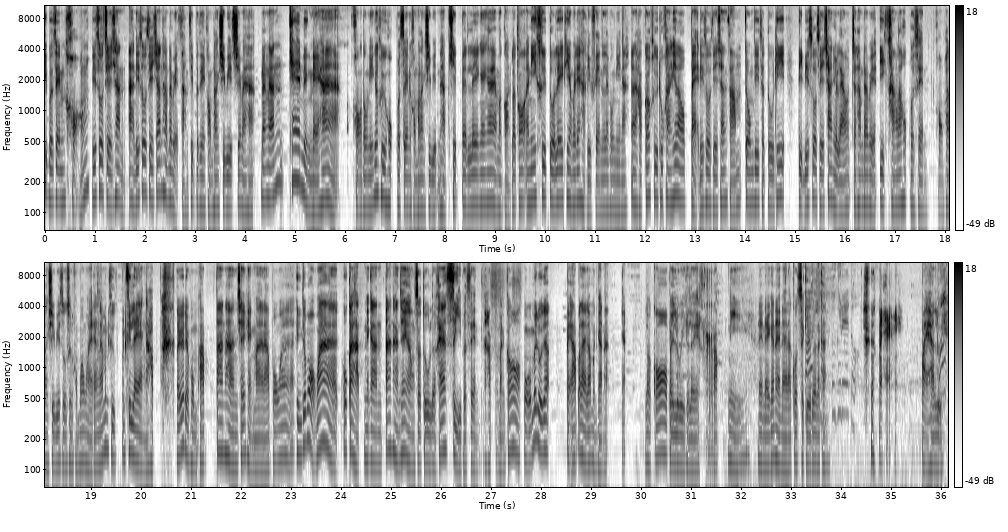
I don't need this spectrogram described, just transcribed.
20%ของ dissociation อ่า dissociation ทำดาเมจ 30%ของพลังชีวิตใช่ไหมฮะ ดังนั้นแค่ 1 ใน 5 ของตรงนี้ก็คือ 6%ของพลังชีวิตนะครับ คิดเป็นเลขง่ายๆมาก่อน แล้วก็อันนี้คือตัวเลขที่ยังไม่ได้หักดีเฟนต์อะไรพวกนี้นะนะครับ ก็คือทุกครั้งที่เราแปะ dissociation ซ้ำโจมตีศัตรูที่ติด dissociation อยู่แล้วจะทำดาเมจอีกครั้งละ 6%ของพลังชีวิตสูงสุดของเป้าหมาย ดังนั้นมันคือมันคือแรงครับ แล้วก็เดี๋ยวผมอัพต้านทานใช้แข็งมานะ เพราะว่าถึงจะบอกว่าโอกาสในการต้านทานใช้แข็งของศัตรูเหลือแค่4%นะครับ แต่มันก็ผมก็ไม่รู้จะไปอัพอะไรแล้วเหมือนกันอะเนี่ยแล้วก็ไปลุยกันเลยครับนี่ไหนๆก็ไหนๆแล้วกดสกิลด้วยแล้วกัน ไปฮะลุย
